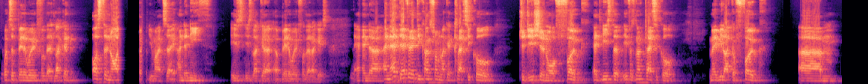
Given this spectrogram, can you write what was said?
what's a better word for that? Like an ostinato you might say underneath is is like a, a better word for that I guess Yeah. and uh, and that definitely comes from like a classical tradition or folk at least if it's not classical maybe like a folk um,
